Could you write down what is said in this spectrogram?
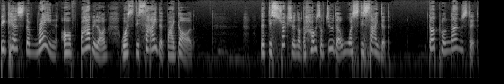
Because the reign of Babylon was decided by God. The destruction of the house of Judah was decided. God pronounced it.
